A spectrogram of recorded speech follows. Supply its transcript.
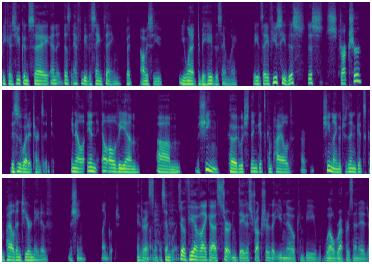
because you can say, and it doesn't have to be the same thing, but obviously you, you want it to behave the same way. But you can say, if you see this this structure, this is what it turns into in, L, in LLVM um, machine code, which then gets compiled, or machine language, which then gets compiled into your native machine language. Interesting. Uh, assembly. So if you have like a certain data structure that you know can be well represented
